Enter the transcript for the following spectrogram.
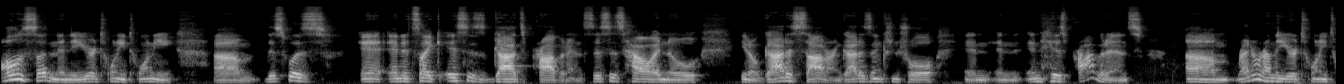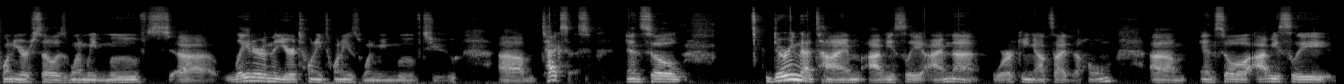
all of a sudden in the year 2020, um, this was and, and, it's like this is god's providence this is how i know you know god is sovereign god is in control and, and in his providence um, right around the year 2020 or so is when we moved uh, later in the year 2020 is when we moved to um, texas. And so during that time obviously i'm not working outside the home. Um, and so obviously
